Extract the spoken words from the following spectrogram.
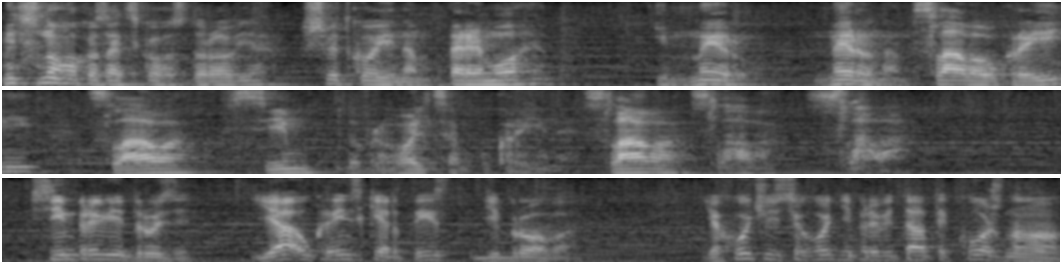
Міцного козацького здоров'я, швидкої нам перемоги і миру. Миру нам. Слава Україні! Слава всім добровольцям України! Слава, слава, слава! Всім привіт, друзі! Я український артист Діброва. Я хочу сьогодні привітати кожного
